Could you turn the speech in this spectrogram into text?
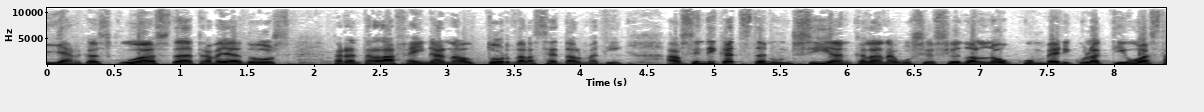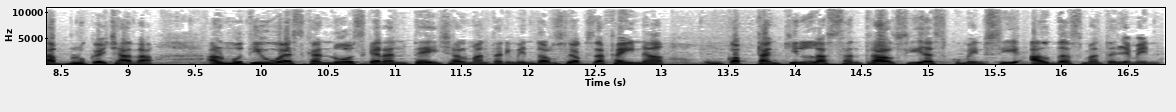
llargues cues de treballadors per entrar a la feina en el torn de les 7 del matí. Els sindicats denuncien que la negociació del nou conveni col·lectiu està bloquejada. El motiu és que no es garanteix el manteniment dels llocs de feina un cop tanquin les centrals i es comenci el desmantellament.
